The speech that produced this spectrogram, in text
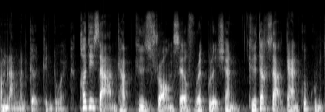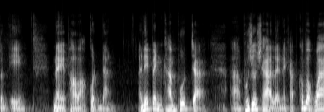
กำลังมันเกิดขึ้นด้วย ข้อที่ 3 ครับ คือ strong self regulation คือทักษะการควบคุมตนเองในภาวะกดดัน อันนี้เป็นคำพูดจากผู้เชี่ยวชาญเลยนะครับเขาบอกว่า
